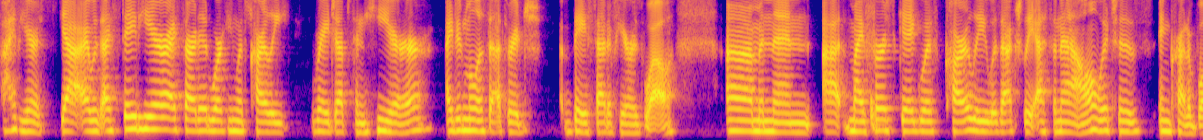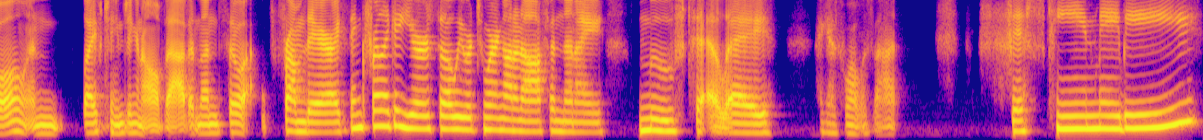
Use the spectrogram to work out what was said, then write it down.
five years. Yeah, I was. I stayed here. I started working with Carly Rae Jepsen here. I did Melissa Etheridge based out of here as well. Um, and then uh, my first gig with Carly was actually SNL, which is incredible and life changing and all of that. And then so from there, I think for like a year or so, we were touring on and off. And then I moved to LA. I guess what was that? 15 maybe?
